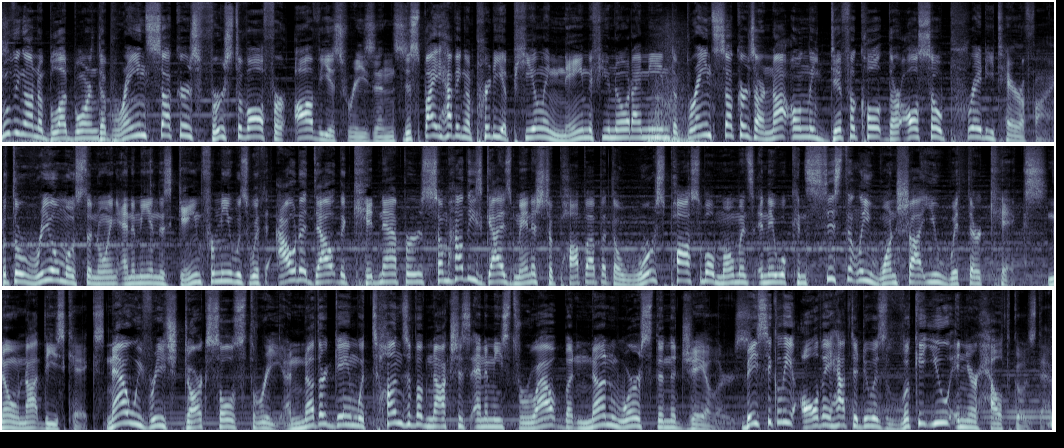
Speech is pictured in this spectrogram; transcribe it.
Moving on to Bloodborne, the Brain Suckers, first of all, for obvious reasons. Despite having a pretty appealing name, if you know what I mean, the Brain Suckers are not only difficult, they're also pretty terrifying. But the real most annoying enemy in this game for me was without a doubt the Kidnappers. Somehow these guys manage to pop up at the worst possible moments, and they will consistently one-shot you you with their kicks. No, not these kicks. Now we've reached Dark Souls 3, another game with tons of obnoxious enemies throughout, but none worse than the jailers. Basically, all they have to do is look at you and your health goes down.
